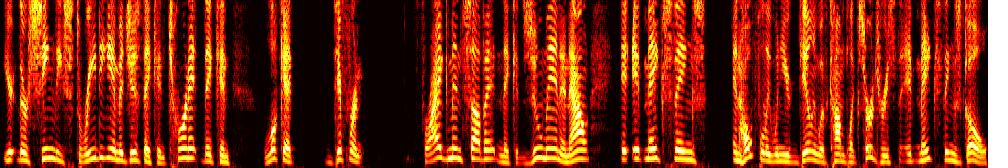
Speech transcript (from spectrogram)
You're, they're seeing these 3D images. They can turn it. They can look at different fragments of it, and they can zoom in and out. It, it makes things, and hopefully, when you're dealing with complex surgeries, it makes things go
